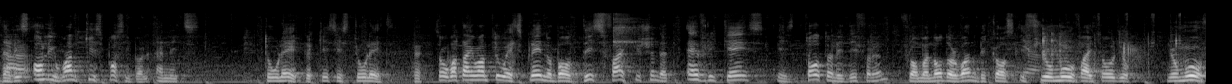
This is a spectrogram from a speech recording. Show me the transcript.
there is only one kiss possible and it's too late, the kiss is too late. so what I want to explain about this five cushion that every case is totally different from another one because if you move, I told you, you move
